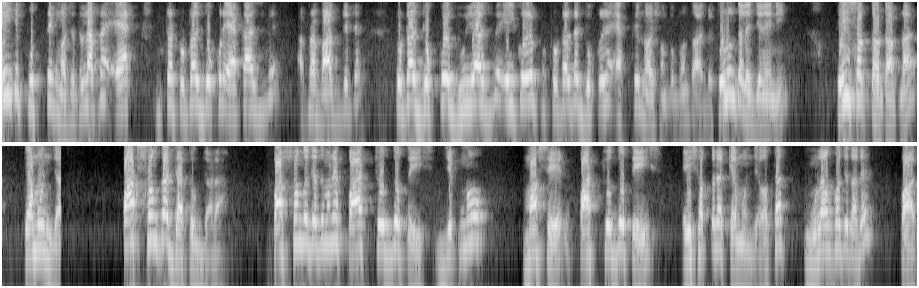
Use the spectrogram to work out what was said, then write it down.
এই যে প্রত্যেক মাসে, তাহলে আপনার একটা টোটাল যোগ করে এক আসবে আপনার বার্থডেটা টোটাল যোগ করে দুই আসবে, এই করে টোটালটা যোগ করে এক থেকে নয় সংখ্যা পর্যন্ত আসবে। চলুন তাহলে জেনে নিই, এই সপ্তাহটা আপনার কেমন যাবে পাঁচ সংখ্যার জাতক যারা। পাঁচ সংখ্যার জাতক মানে পাঁচ, চোদ্দ, তেইশ। যে কোনো মাসের পাঁচ, চোদ্দ, তেইশ এই সপ্তাহটা কেমন যায়? অর্থাৎ মূলাঙ্ক হচ্ছে তাদের পাঁচ।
